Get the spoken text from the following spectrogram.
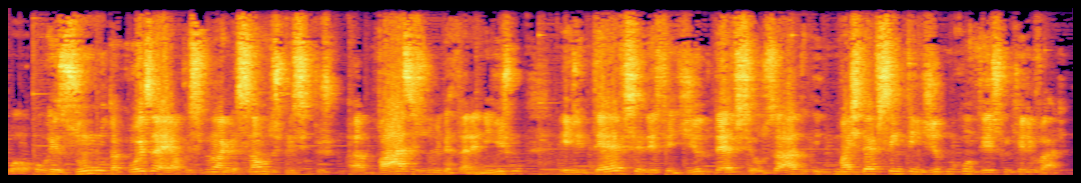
o, resumo da coisa é o princípio da não agressão, dos princípios uh, bases do libertarianismo, ele deve ser defendido, deve ser usado, mas deve ser entendido no contexto em que ele vale.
